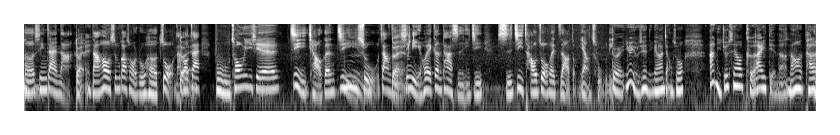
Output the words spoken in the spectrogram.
核心在哪，嗯、对，然后师傅告诉我如何做，然后再补充一些技巧跟技术，这样子心里也会更踏实，以及实际操作会知道怎么样处理。对，因为有些人你跟他讲说啊，你就是要可爱一点啊，然后他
